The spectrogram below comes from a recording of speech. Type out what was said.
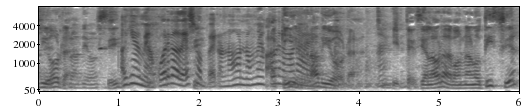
Sí, hora. Radio. Sí. Oye, me acuerdo de eso, Sí. pero no, no me acuerdo Aquí ahora. radio hora. Y te decían la hora, daba una noticia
